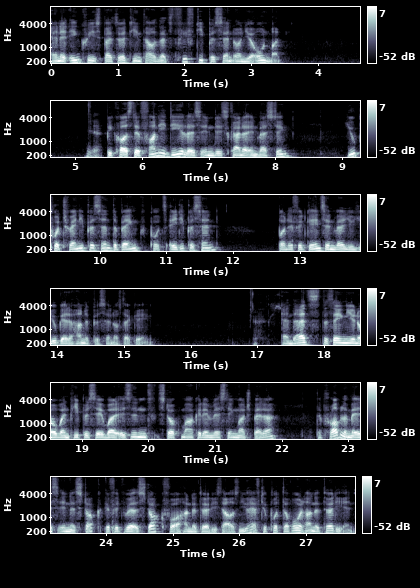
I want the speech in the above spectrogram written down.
and it increased by 13,000. That's 50% on your own money. Yeah. Because the funny deal is in this kind of investing, you put 20%, the bank puts 80%, but if it gains in value, you get 100% of that gain. And that's the thing, you know, when people say, well, isn't stock market investing much better? The problem is in a stock, if it were a stock for 130,000, you have to put the whole 130 in.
